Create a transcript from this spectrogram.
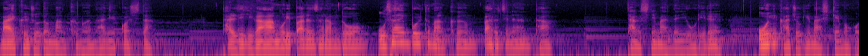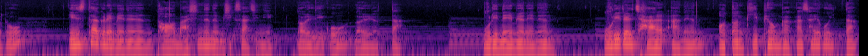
마이클 조던만큼은 아닐 것이다. 달리기가 아무리 빠른 사람도 우사인 볼트만큼 빠르지는 않다. 당신이 만든 요리를 온 가족이 맛있게 먹어도 인스타그램에는 더 맛있는 음식 사진이 널리고 널렸다. 우리 내면에는 우리를 잘 아는 어떤 비평가가 살고 있다.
